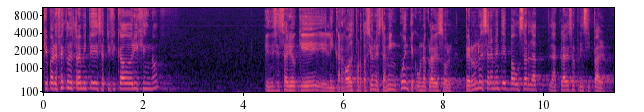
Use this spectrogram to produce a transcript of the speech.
Que para efectos del trámite de certificado de origen, ¿no? es necesario que el encargado de exportaciones también cuente con una clave SOL, pero no necesariamente va a usar la, clave SOL principal.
